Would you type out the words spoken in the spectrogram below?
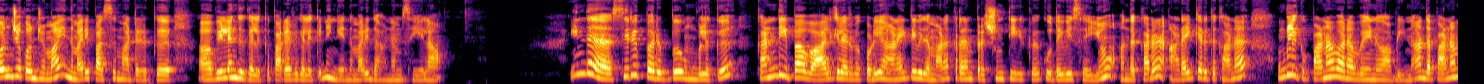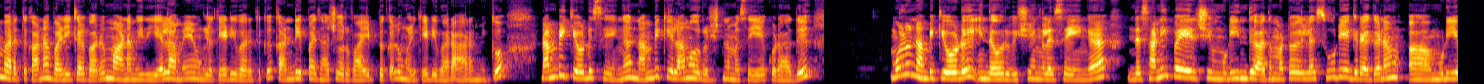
கொஞ்சம் கொஞ்சமாக இந்த மாதிரி பசுமாட்டிற்கு, அ விலங்குகளுக்கு, பறவைகளுக்கு நீங்கள் இந்த மாதிரி தானம் செய்யலாம். இந்த சிறுபருப்பு உங்களுக்கு கண்டிப்பாக வாழ்க்கையில் இருக்கக்கூடிய அனைத்து விதமான கடன் பிரச்சனை தீர்க்கிறதுக்கு உதவி செய்யும். அந்த கடன் அடைக்கிறதுக்கான உங்களுக்கு பணம் வர வேணும் அப்படின்னா, அந்த பணம் வரதுக்கான வழிகள், வருமானம் இது எல்லாமே உங்களை தேடி வரதுக்கு கண்டிப்பாக ஏதாச்சும் ஒரு வாய்ப்புகள் உங்களை தேடி வர ஆரம்பிக்கும். நம்பிக்கையோடு செய்யுங்க. நம்பிக்கை இல்லாமல் ஒரு விஷயம் நம்ம செய்யக்கூடாது. முழு நம்பிக்கையோடு இந்த ஒரு விஷயங்களை செய்யுங்க. இந்த சனி பயிற்சி முடிந்து அது மட்டும் இல்லை சூரிய கிரகணம் முடிய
